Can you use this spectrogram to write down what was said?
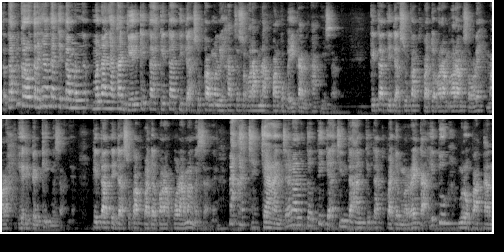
Tetapi kalau ternyata kita menanyakan diri kita, kita tidak suka melihat seseorang melakukan kebaikan, ah misalnya. Kita tidak suka kepada orang-orang soleh, malah iri dengki misalnya. Kita tidak suka kepada para ulama misalnya. Maka jangan-jangan ketidakcintaan kita kepada mereka itu merupakan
